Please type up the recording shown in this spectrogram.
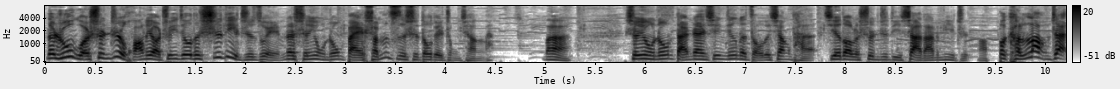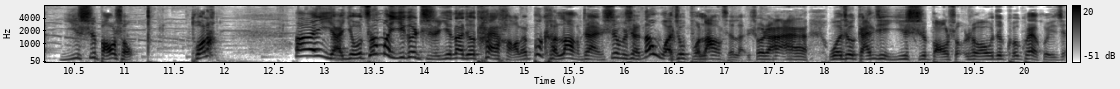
那如果顺治皇帝要追究他失地之罪，那沈永忠摆什么姿势都得中枪啊，啊。沈永忠胆战心惊地走到湘潭，接到了顺治帝下达的密旨啊，不可浪战，遗失保守，妥了。哎呀，有这么一个旨意，那就太好了，不可浪战，是不是？那我就不浪去了，是不是？哎，我就赶紧遗失保守，是吧？我就快快回去，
